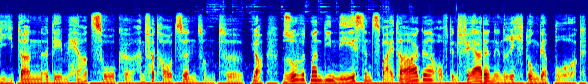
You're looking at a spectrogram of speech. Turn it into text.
die dann dem Herzog äh, anvertraut sind. Und äh, ja, so wird man die nächsten zwei Tage auf den Pferden in Richtung der Burg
